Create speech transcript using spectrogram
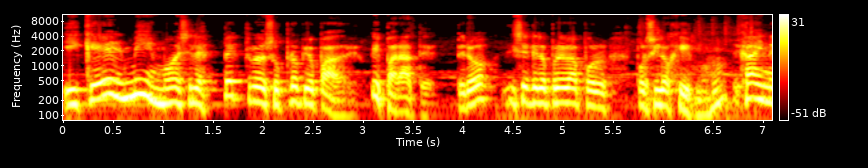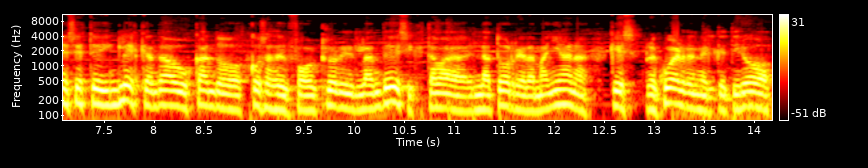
y que él mismo es el espectro de su propio padre. Disparate. Pero dice que lo prueba por, por silogismo. ¿no? Este inglés que andaba buscando cosas del folclore irlandés y que estaba en la torre a la mañana, que es, recuerden, el que tiró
